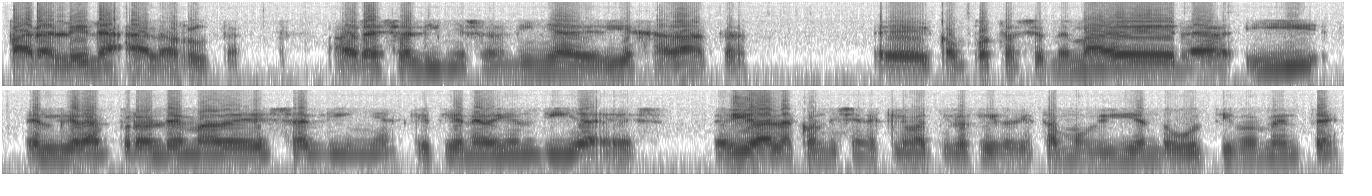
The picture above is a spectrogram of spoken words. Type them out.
paralela a la ruta. Ahora esa línea es una línea de vieja data, eh, compostación de madera y el gran problema de esa línea que tiene hoy en día es, debido a las condiciones climatológicas que estamos viviendo últimamente,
